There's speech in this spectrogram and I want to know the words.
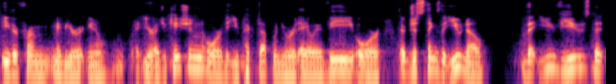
either from maybe your you know your education or that you picked up when you were at AOAV or they're just things that you know that you've used that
